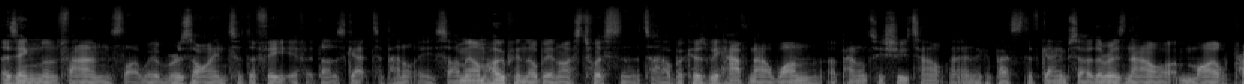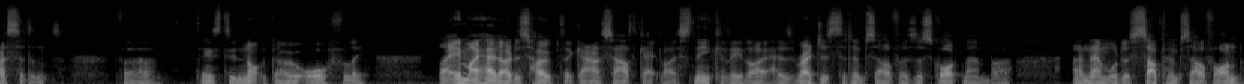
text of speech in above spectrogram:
As England fans, like we're resigned to defeat if it does get to penalties. So I mean, I'm hoping there'll be a nice twist in the tail because we have now won a penalty shootout in a competitive game, so there is now a mild precedent for things to not go awfully. Like in my head, I just hope that Gareth Southgate, like sneakily, like has registered himself as a squad member, and then will just sub himself on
